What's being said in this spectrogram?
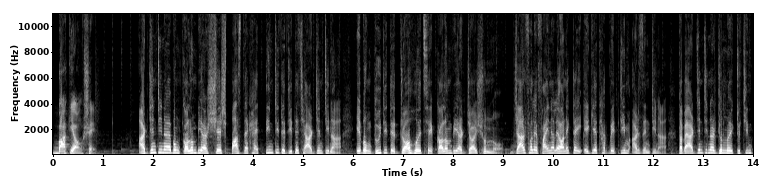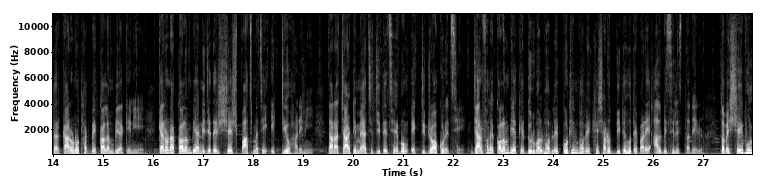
বাকি অংশে। আর্জেন্টিনা এবং কলম্বিয়ার শেষ পাঁচ দেখায় তিনটিতে জিতেছে আর্জেন্টিনা এবং দুইটিতে ড্র হয়েছে কলম্বিয়ার জয় শূন্য। যার ফলে ফাইনালে অনেকটাই এগিয়ে থাকবে টিম আর্জেন্টিনা। তবে আর্জেন্টিনার জন্য একটু চিন্তার কারণও থাকবে কলম্বিয়াকে নিয়ে। কেননা কলম্বিয়া নিজেদের শেষ পাঁচ ম্যাচে একটিও হারেনি। তারা চারটি ম্যাচ জিতেছে এবং একটি ড্র করেছে। যার ফলে কলম্বিয়াকে দুর্বল ভাবলে কঠিনভাবে খেসারত দিতে হতে পারে আলবি সিলেস্তাদের তবে সেই ভুল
